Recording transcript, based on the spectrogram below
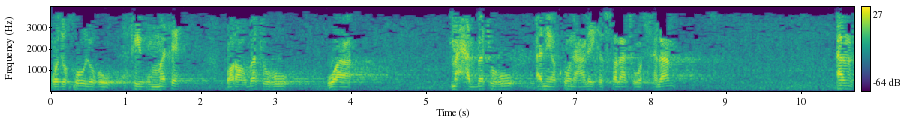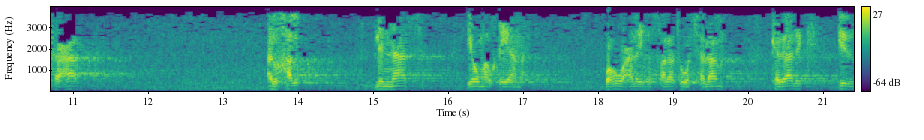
ودخوله في أمته ورغبته ومحبته أن يكون عليه الصلاة والسلام. أنفع الخلق للناس يوم القيامة وهو عليه الصلاة والسلام كذلك إذ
